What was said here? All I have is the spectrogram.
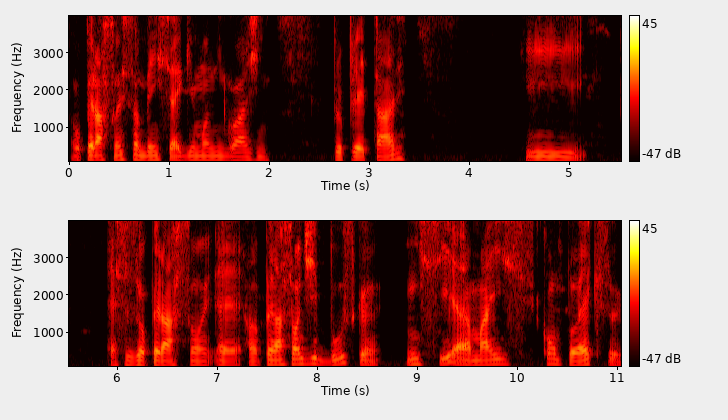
operações também seguem uma linguagem proprietária. E essas operações, é, a operação de busca em si é a mais complexa,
